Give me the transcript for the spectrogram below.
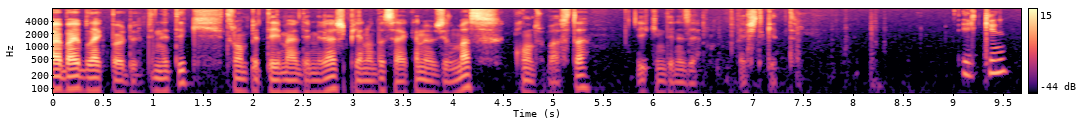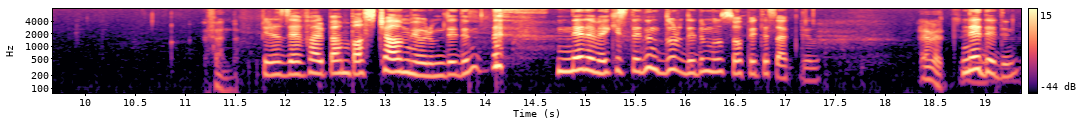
Bye Bye Blackbird'ü dinledik. Trompette İmer Demirer, piyanoda Serkan Özyılmaz, kontrbasta İlkin Deniz'e eşlik etti. İlkin Efendim. biraz evvel ben bas çalmıyorum dedin. ne demek istedin? Dur dedim bunu sohbete saklayalım. Evet. Ne e, dedin?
